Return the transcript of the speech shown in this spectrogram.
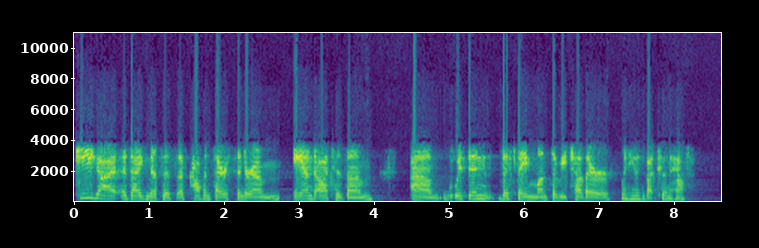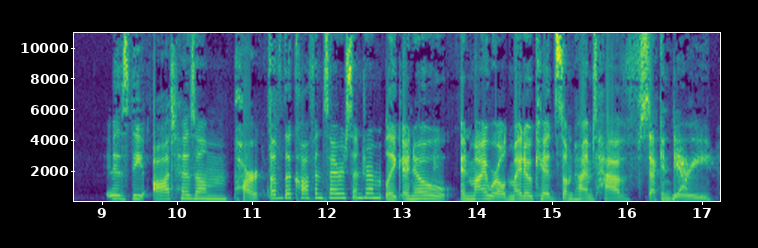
He got a diagnosis of Coffin-Siris syndrome and autism um, within the same month of each other when he was about two and a half. Is the autism part of the Coffin-Siris syndrome? Like I know in my world, mito kids sometimes have secondary. Yeah.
